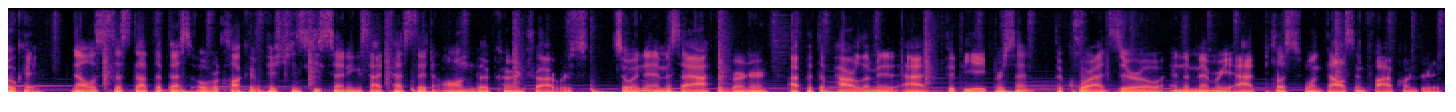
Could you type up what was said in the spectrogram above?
Okay, now let's test out the best overclock efficiency settings I tested on the current drivers. So in MSI Afterburner, I put the power limit at 58%, the core at 0, and the memory at plus 1500.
